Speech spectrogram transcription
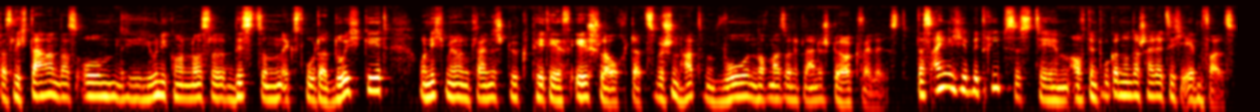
Das liegt daran, dass oben die Unicorn Nozzle bis zum Extruder durchgeht und nicht mehr ein kleines Stück PTFE-Schlauch dazwischen hat, wo nochmal so eine kleine Störquelle ist. Das eigentliche Betriebssystem auf den Druckern unterscheidet sich ebenfalls.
